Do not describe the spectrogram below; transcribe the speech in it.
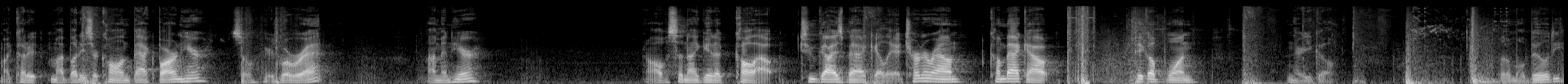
My, cut my buddies are calling back barn here, so here's where we're at. I'm in here. All of a sudden I get a call out. Two guys back alley. I turn around, come back out, pick up one, and there you go. Little mobility,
